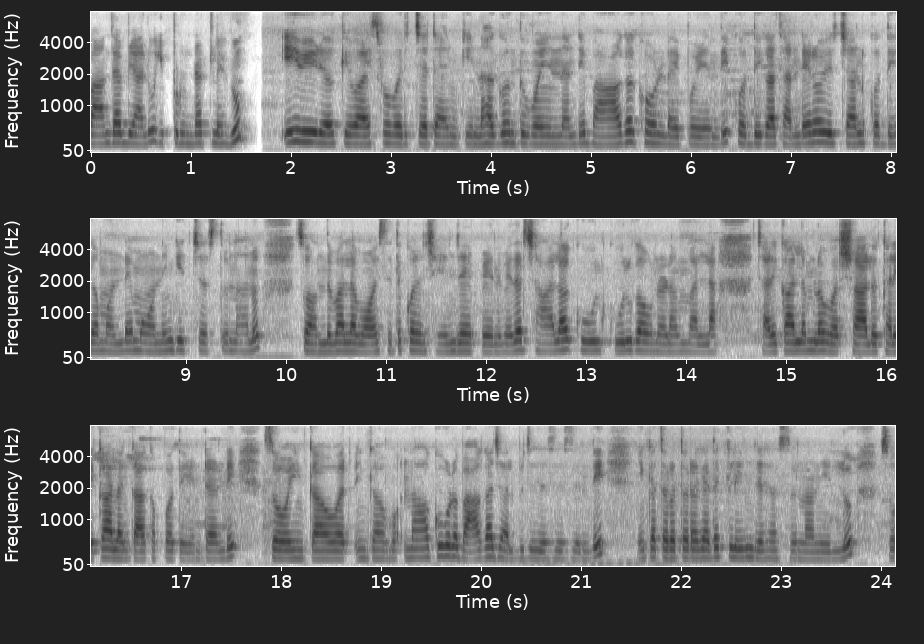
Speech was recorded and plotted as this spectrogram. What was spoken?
బాంధవ్యాలు ఇప్పుడు ఉండట్లేదు. ఈ వీడియోకి వాయిస్ ఓవర్ ఇచ్చే టైంకి నా గొంతు పోయిందండి. బాగా కోల్డ్ అయిపోయింది. కొద్దిగా సండే రోజు ఇచ్చాను. కొద్దిగా మండే మార్నింగ్ ఇచ్చేస్తున్నాను. సో అందువల్ల వాయిస్ అయితే కొంచెం చేంజ్ అయిపోయింది. వెదర్ చాలా కూల్ కూల్గా ఉండడం వల్ల చలికాలంలో వర్షాలు కలికాలం కాకపోతే ఏంటండి? సో ఇంకా ఇంకా నాకు కూడా బాగా జలుబు చేసేసింది. ఇంకా త్వర త్వరగా అయితే క్లీన్ చేసేస్తున్నాను ఇల్లు. సో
